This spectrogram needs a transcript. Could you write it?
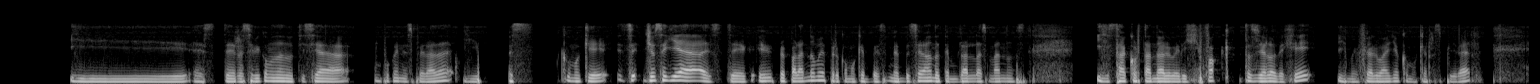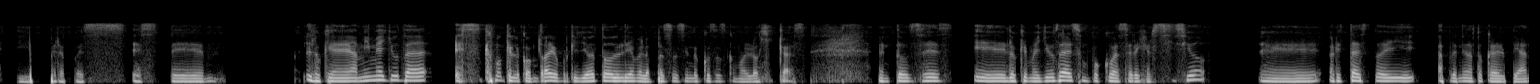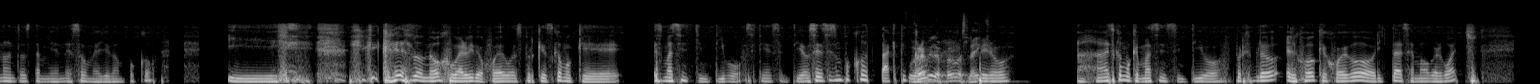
Y este recibí como una noticia un poco inesperada y pues como que yo seguía este, eh, preparándome, pero como que me empezaron a temblar las manos y estaba cortando algo y dije, fuck, entonces ya lo dejé y me fui al baño como que a respirar. Y, pero pues, este, lo que a mí me ayuda es como que lo contrario, porque yo todo el día me la paso haciendo cosas como lógicas. Entonces, eh, lo que me ayuda es un poco hacer ejercicio. Eh, ahorita estoy aprendiendo a tocar el piano, entonces también eso me ayuda un poco. Y crees o no, jugar videojuegos, porque es como que es más instintivo, si tiene sentido. O sea, es un poco táctico, Jugar videojuegos, like. pero ajá, es como que más instintivo. Por ejemplo, el juego que juego ahorita se llama Overwatch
